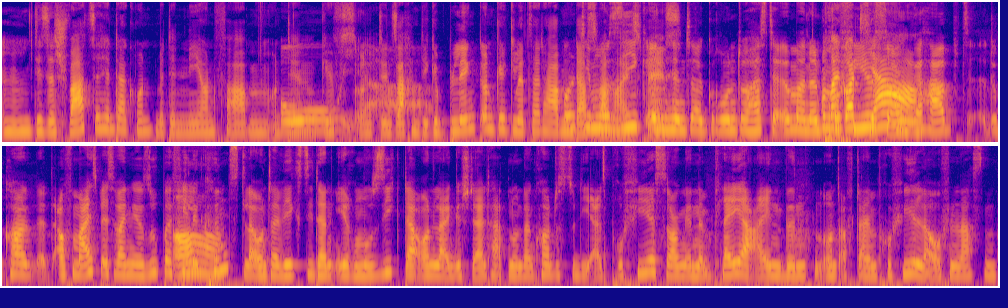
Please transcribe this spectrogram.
Mhm, Dieses schwarze Hintergrund mit den Neonfarben und Oh, den GIFs ja. und den Sachen, die geblinkt und geglitzert haben, Und das die war Musik MySpace. im Hintergrund. Du hast ja immer einen Oh Profilsong ja. gehabt. Du kon auf MySpace waren ja super viele Oh. Künstler unterwegs, die dann ihre Musik da online gestellt hatten. Und dann konntest du die als Profilsong in einen Player einbinden und auf deinem Profil laufen lassen.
